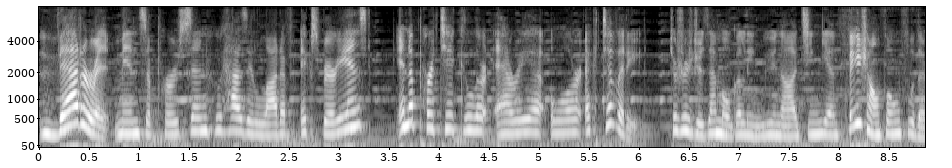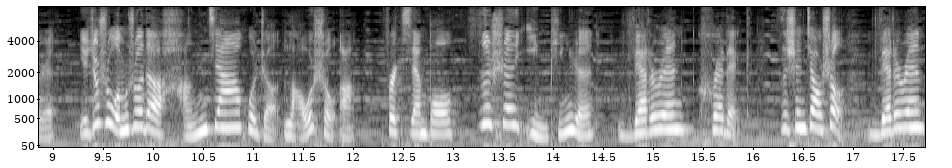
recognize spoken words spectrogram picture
veteran means a person who has a lot of experience in a particular area or activity. 就是指在某个领域呢经验非常丰富的人，也就是我们说的行家或者老手啊。For example，资深影评人 veteran critic，资深教授 veteran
